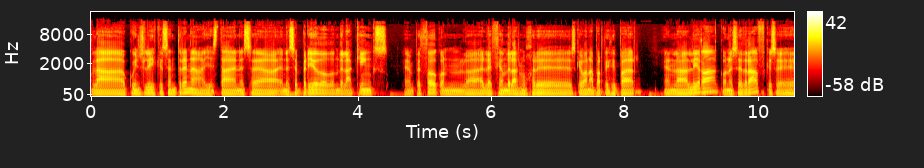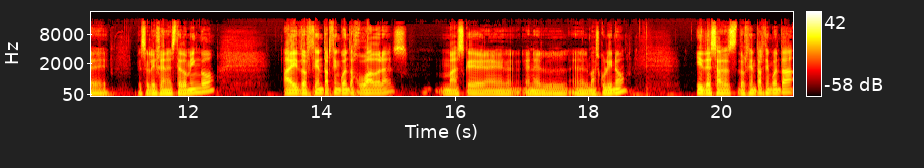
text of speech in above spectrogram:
La Queens League que se entrena y está en ese, en ese periodo donde la Kings empezó con la elección de las mujeres que van a participar en la liga, con ese draft que se, que se elige en este domingo. Hay 250 jugadoras, más que en el, en el masculino. Y de esas 250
